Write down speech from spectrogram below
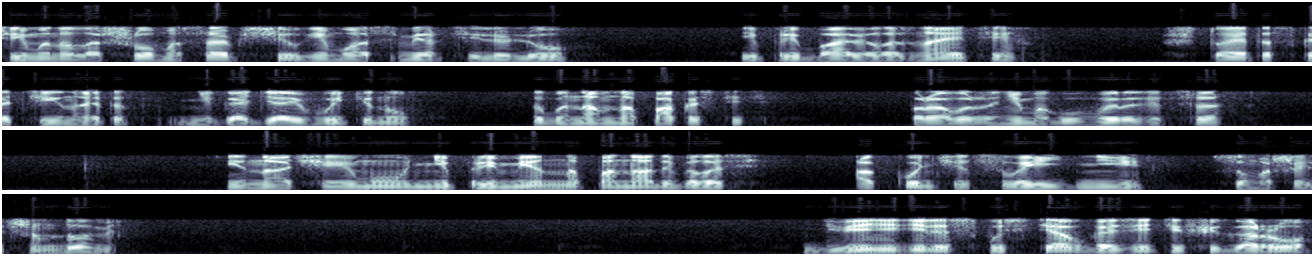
Симона Лашома сообщил ему о смерти Люлю и прибавил, а знаете, что эта скотина, этот негодяй выкинул, чтобы нам напакостить? Право же не могу выразиться иначе. Ему непременно понадобилось окончить свои дни в сумасшедшем доме. Две недели спустя в газете «Фигаро»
